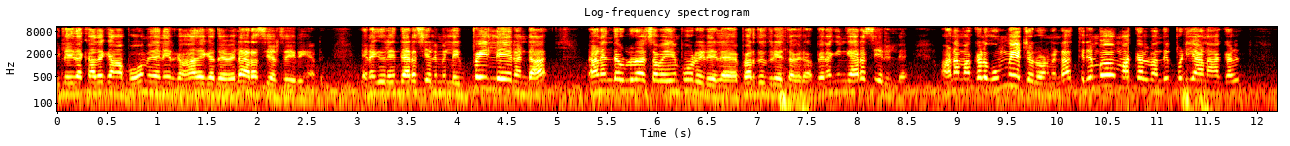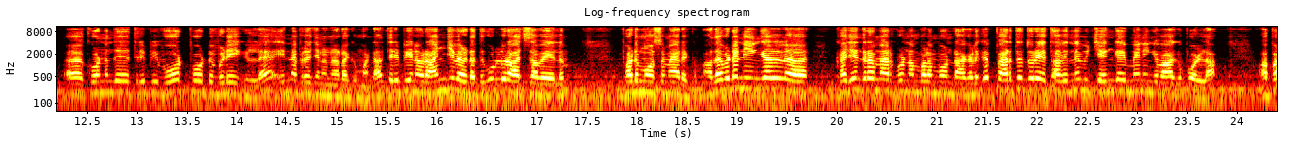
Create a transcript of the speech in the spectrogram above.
இல்லை இதை கதைக்காம போவோம். இதை நீர் கதைக்க தேவையில்லை அரசியல் செய்கிறீங்க எனக்கு இதில் எந்த அரசியலும் இல்லை. இப்போ இல்லையே ரெண்டா நான் எந்த உள்ளூராட்சி சபையும் போடல பருத்தத்துறையை தவிர. எனக்கு இங்கே அரசியல் இல்லை. ஆனால் மக்களுக்கு உண்மையை சொல்லணும் வேண்டாம் திரும்பவும் மக்கள் வந்து இப்படியான ஆக்கள் கொண்டு வந்து திருப்பி ஓட் போட்டு விடைகள்ல என்ன பிரச்சனை நடக்க மாட்டால் திருப்பி என்ன ஒரு அஞ்சு வருடத்துக்கு உள்ளூராட்சி சபையிலும் படுமோசமாக இருக்கும். அதை விட நீங்கள் கஜேந்திர கஜேந்திரமார் பொன்னம்பலம் போன்ற ஆக்களுக்கு பருத்தத்துறையை தவிர்த்து மிச்சம் எங்கேயுமே நீங்கள் வாக்கு போடலாம். அப்போ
